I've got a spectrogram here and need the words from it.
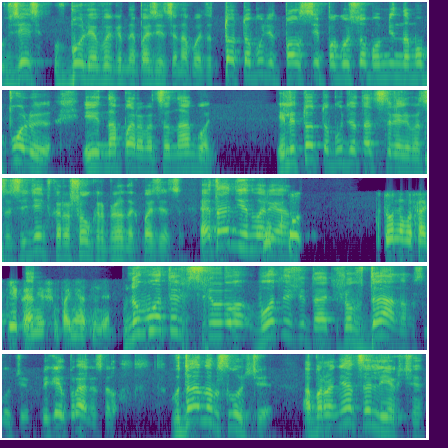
здесь в более выгодной позиции находится? Тот, кто будет ползти по густому минному полю и напарываться на огонь? Или тот, кто будет отстреливаться, сидеть в хорошо укрепленных позициях. Это один ну, вариант. Ну, кто, кто на высоте, конечно, Это, понятно, да. Ну вот и все. Вот и считайте, что в данном случае, Михаил правильно сказал, в данном случае обороняться легче.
